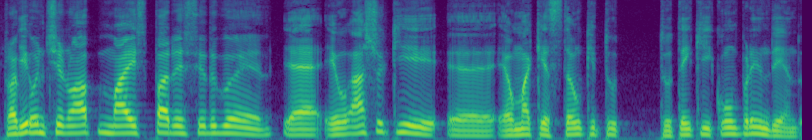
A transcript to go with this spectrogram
Para continuar mais parecido com ele. É, eu acho que é, é uma questão que tu, tu tem que ir compreendendo.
